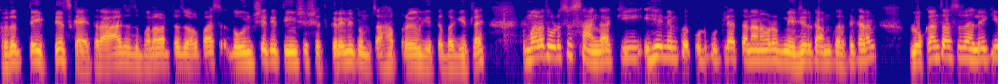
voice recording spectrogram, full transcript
खरं तर ते एकटेच काय? तर आज मला वाटतं जवळपास दोनशे ते तीनशे शेतकऱ्यांनी तुमचा हा प्रयोग इथं बघितलाय. मला थोडंसं सांगा की हे नेमकं कुठकुठल्या तणांवर मेजर काम करते? कारण लोकांचं असं झालंय की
